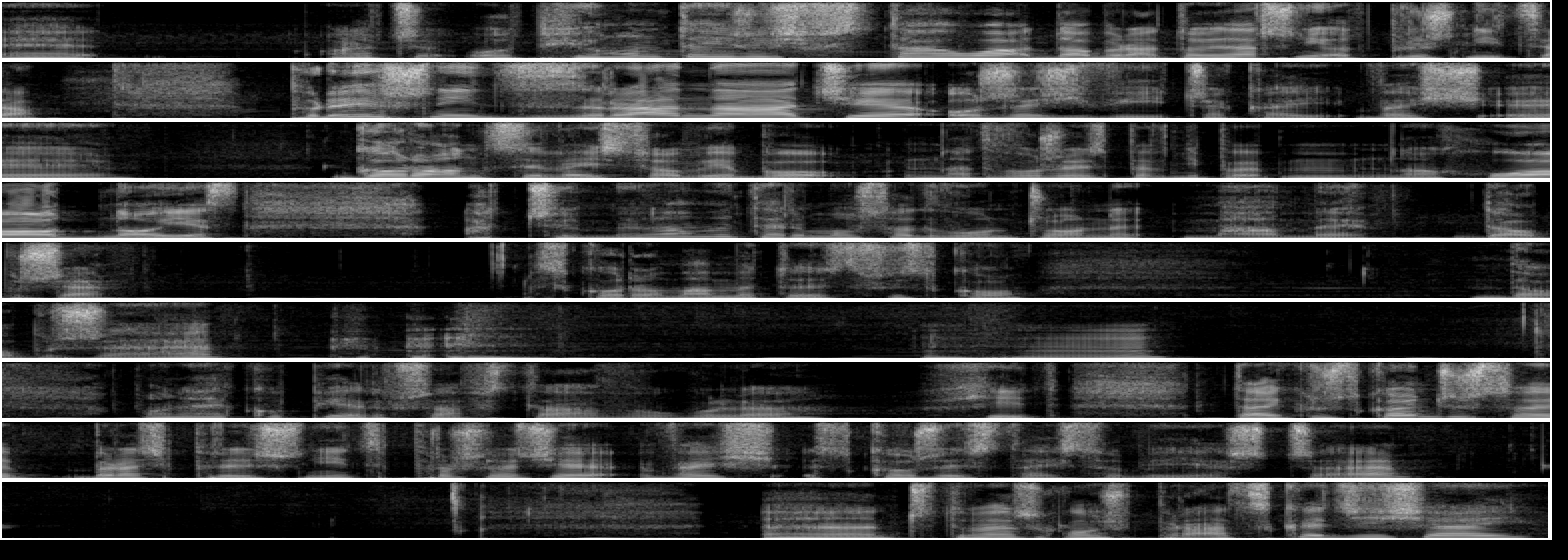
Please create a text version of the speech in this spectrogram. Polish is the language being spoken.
E, ale czy o piątej żeś wstała? Dobra, to zacznij od prysznica. Prysznic z rana cię orzeźwi. Czekaj, weź. E, gorący weź sobie, bo na dworze jest pewnie. pe- No, chłodno jest. A czy my mamy termostat włączony? Mamy. Dobrze. Skoro mamy, to jest wszystko dobrze. mhm. Ona jako pierwsza wstała w ogóle. Hit. To jak już skończysz sobie brać prysznic, proszę cię, weź skorzystaj sobie jeszcze. E, czy ty masz jakąś prackę dzisiaj?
